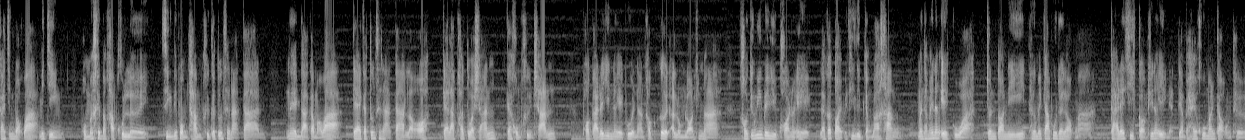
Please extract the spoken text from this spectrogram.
กายจึงบอกว่าไม่จริง ผมไม่เคยบังคับคุณเลย สิ่งที่ผมทำคือกระตุ้นสถานการณ์นางเอกด่ากลับมาว่า แกกระตุ้นสถานการณ์เหรอ แกลักพาตัวฉันแกข่มขืนฉันพอกายได้ยินนางเอกพูดแบบนั้นเขาก็เกิดอารมณ์ร้อนขึ้นมา เขาจึงวิ่งไปบีบคอนางเอก แล้วก็ต่อยไปที่ลิฟต์อย่างบ้าคลั่ง มันทำให้นางเอกกลัว จนตอนนี้เธอไม่กล้าพูดอะไรออกมา กายได้ฉีกกล่องที่นางเอกเนี่ยเตรียมไปให้คู่มั่นเก่าของเธอ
